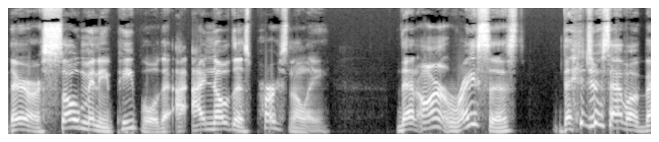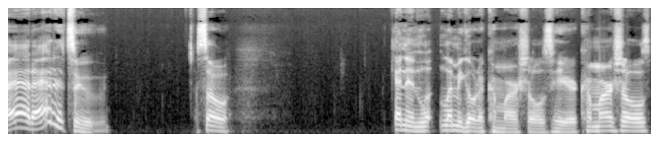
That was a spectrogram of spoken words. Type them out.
There are so many people that I, I know this personally that aren't racist. They just have a bad attitude. So, and then l- let me go to commercials here. Commercials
